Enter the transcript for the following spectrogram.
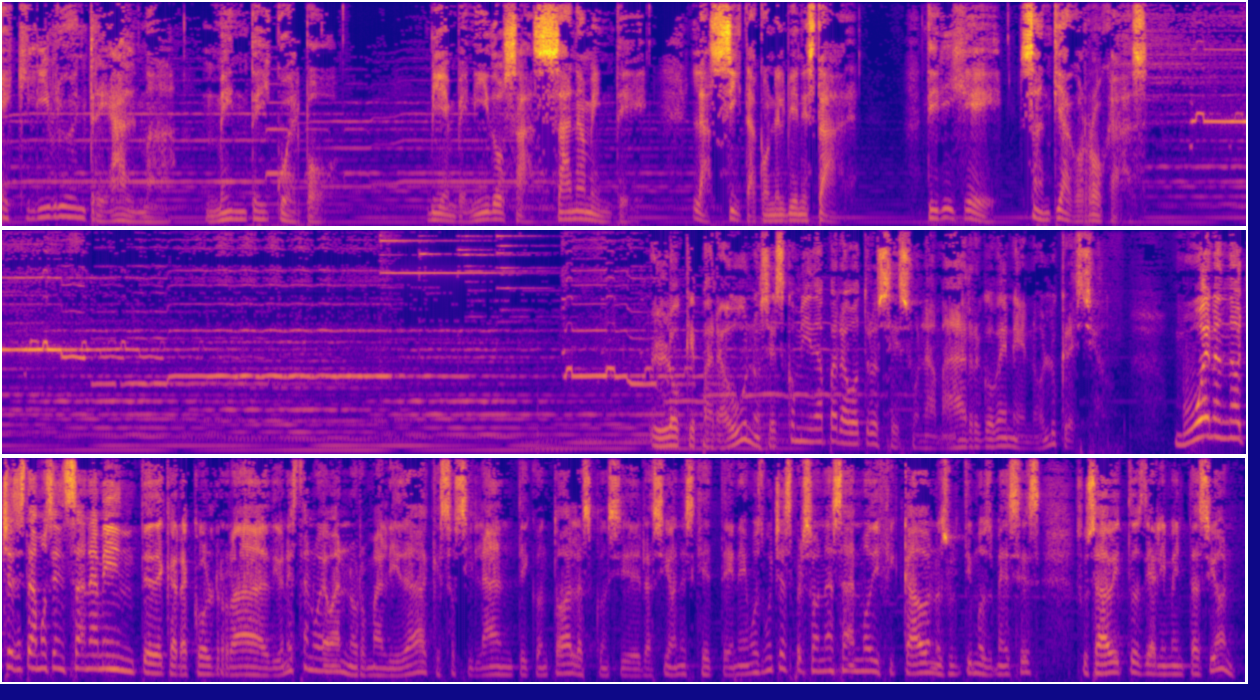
Equilibrio entre alma, mente y cuerpo. Bienvenidos a Sanamente, la cita con el bienestar. Dirige Santiago Rojas. Lo que para unos es comida, para otros es un amargo veneno, Lucrecio. Buenas noches, estamos en Sanamente de Caracol Radio, en esta nueva normalidad que es oscilante y con todas las consideraciones que tenemos. Muchas personas han modificado en los últimos meses sus hábitos de alimentación.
